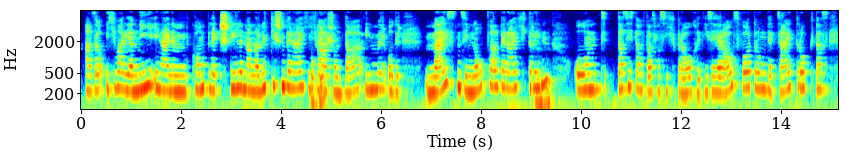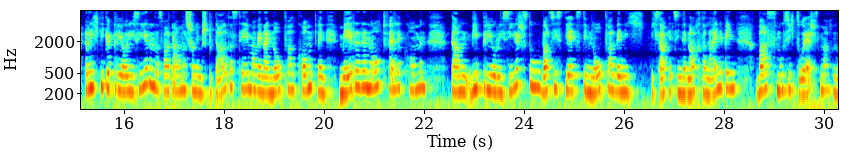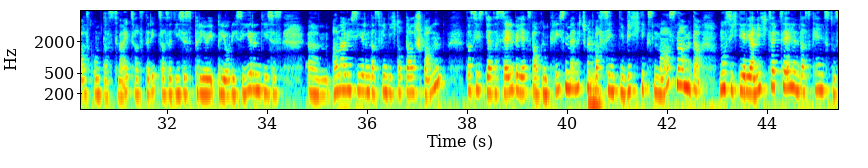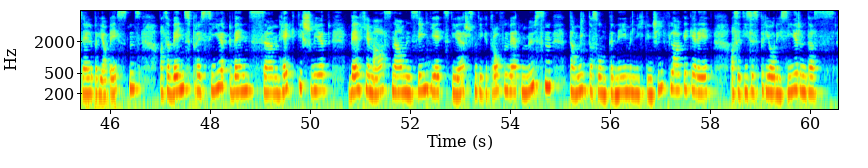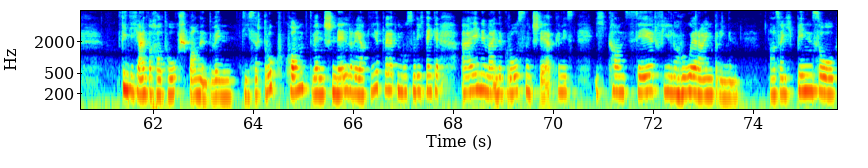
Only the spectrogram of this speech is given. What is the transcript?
Also ich war ja nie in einem komplett stillen analytischen Bereich. Ich okay. war schon da immer oder meistens im Notfallbereich drin. Mhm. Und das ist auch das, was ich brauche. Diese Herausforderung, der Zeitdruck, das richtige Priorisieren, das war damals schon im Spital das Thema. Wenn ein Notfall kommt, wenn mehrere Notfälle kommen, dann wie priorisierst du? Was ist jetzt im Notfall, wenn ich, ich sage jetzt in der Nacht alleine bin? was muss ich zuerst machen, was kommt als zweites, als drittes. Also dieses Priorisieren, dieses ähm, Analysieren, das finde ich total spannend. Das ist ja dasselbe jetzt auch im Krisenmanagement. Mhm. Was sind die wichtigsten Maßnahmen? Da muss ich dir ja nichts erzählen, das kennst du selber ja bestens. Also wenn es pressiert, wenn es ähm, hektisch wird, welche Maßnahmen sind jetzt die ersten, die getroffen werden müssen, damit das Unternehmen nicht in Schieflage gerät. Also dieses Priorisieren, das finde ich einfach halt hochspannend, wenn dieser Druck kommt, wenn schnell reagiert werden muss. Und ich denke, eine meiner großen Stärken ist, ich kann sehr viel Ruhe reinbringen. Also ich bin so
